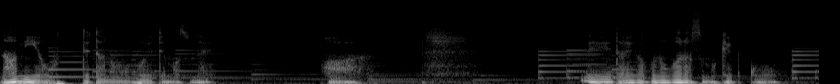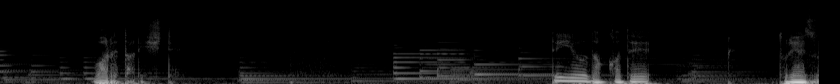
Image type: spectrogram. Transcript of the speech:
波を打ってたのを覚えてますね。はい、で、大学のガラスも結構割れたりして。っていう中で、とりあえず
